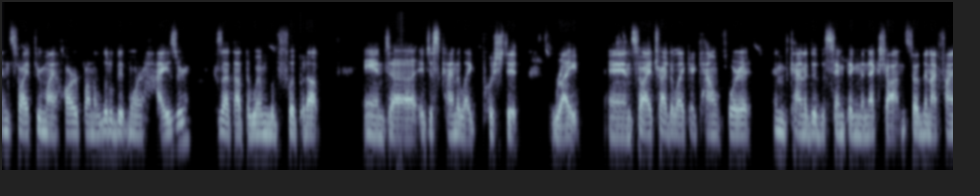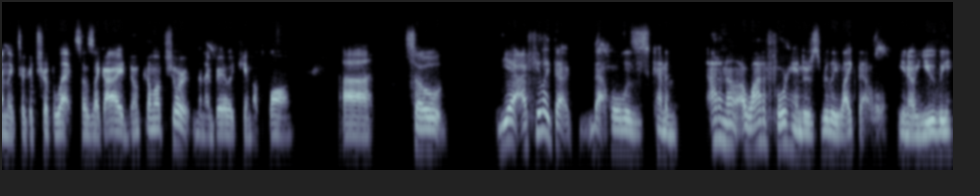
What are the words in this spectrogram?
and so I threw my harp on a little bit more hyzer because I thought the wind would flip it up and uh, it just kind of like pushed it right and so i tried to like account for it and kind of did the same thing the next shot. And so then I finally took a triple X. I was like, all right, don't come up short. And then I barely came up long. Uh, so yeah, I feel like that that hole is kind of I don't know. A lot of forehanders really like that hole. You know, Yuli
